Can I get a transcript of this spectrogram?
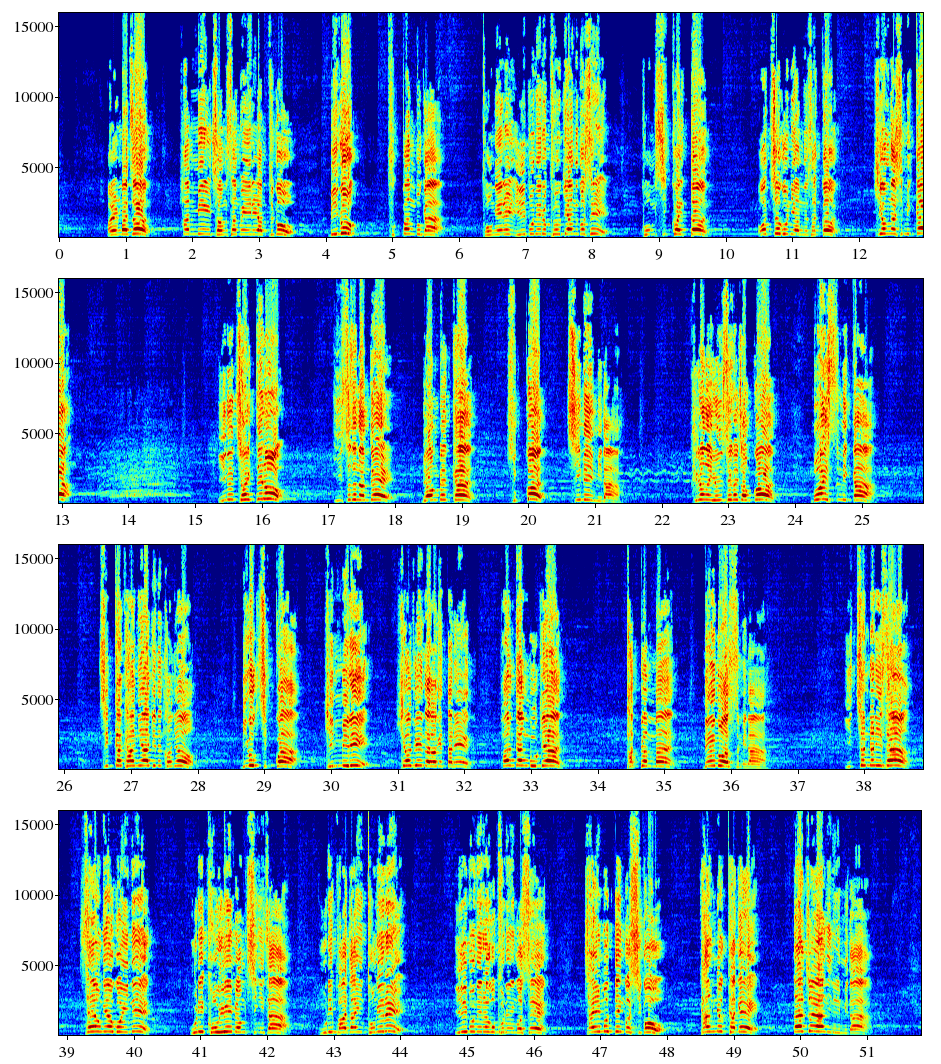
얼마 전 한미일 정상회의를 앞두고 미국 국방부가 동해를 일본해로 표기하는 것을 공식화했던 어처구니 없는 사건 기억나십니까? 이는 절대로 있어서는 안 될 명백한 주권 침해입니다. 그러나 윤석열 정권 뭐 했습니까? 즉각 항의하기는커녕 미국 측과 긴밀히 협의해 나가겠다는 황당무계한 답변만 내놓았습니다. 2000년 이상 사용해오고 있는 우리 고유의 명칭이자 우리 바다인 동해를 일본해라고 부르는 것은 잘못된 것이고 강력하게 따져야 하는 일입니다.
